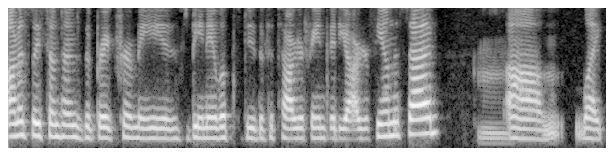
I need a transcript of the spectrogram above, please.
honestly sometimes the break for me is being able to do the photography and videography on the side mm. um like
